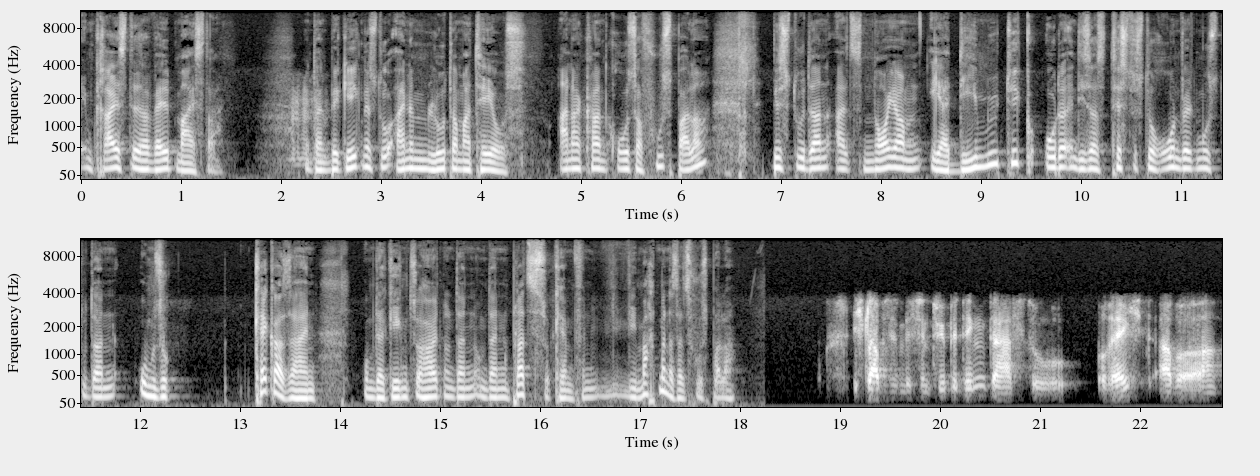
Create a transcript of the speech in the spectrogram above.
im Kreis der Weltmeister. Und dann begegnest du einem Lothar Matthäus, anerkannt großer Fußballer. Bist du dann als Neuer eher demütig oder in dieser Testosteronwelt musst du dann umso kecker sein, um dagegen zu halten und dann um deinen Platz zu kämpfen? Wie macht man das als Fußballer? Ich glaube, es ist ein bisschen typbedingt, da hast du recht, aber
